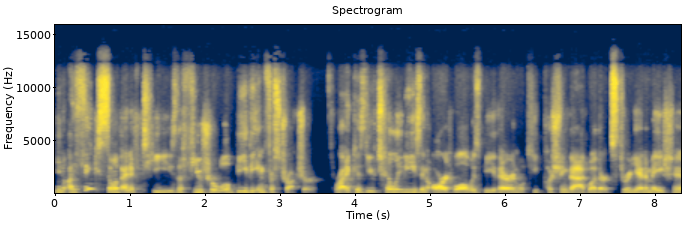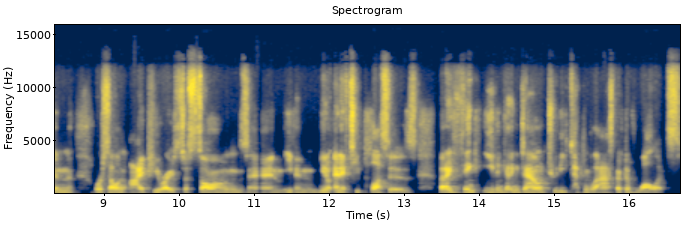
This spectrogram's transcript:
You know i think some of nfts the future will be the infrastructure right? Because utilities and art will always be there and we'll keep pushing that, whether it's 3D animation or selling IP rights to songs and even, you know, NFT pluses. But I think even getting down to the technical aspect of wallets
